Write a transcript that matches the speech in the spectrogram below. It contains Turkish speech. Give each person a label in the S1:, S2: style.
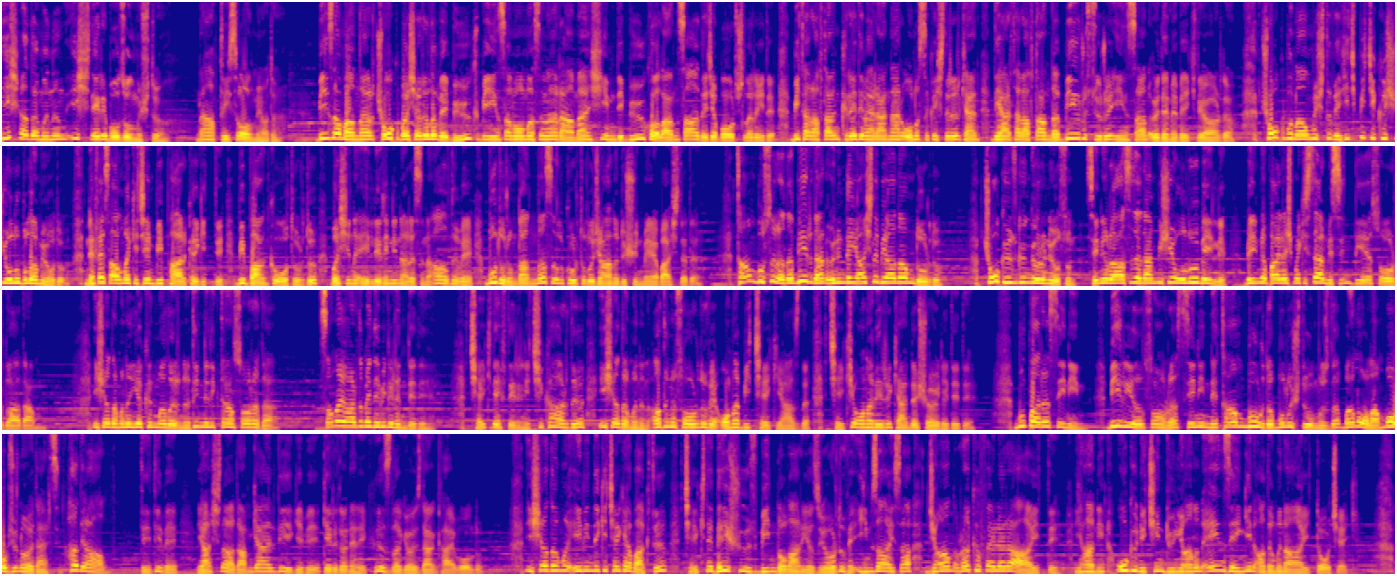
S1: İş adamının işleri bozulmuştu. Ne yaptıysa olmuyordu. Bir zamanlar çok başarılı ve büyük bir insan olmasına rağmen şimdi büyük olan sadece borçlarıydı. Bir taraftan kredi verenler onu sıkıştırırken diğer taraftan da bir sürü insan ödeme bekliyordu. Çok bunalmıştı ve hiçbir çıkış yolu bulamıyordu. Nefes almak için bir parka gitti. Bir banka oturdu, başını ellerinin arasına aldı ve bu durumdan nasıl kurtulacağını düşünmeye başladı. Tam bu sırada birden önünde yaşlı bir adam durdu. Çok üzgün görünüyorsun. Seni rahatsız eden bir şey olduğu belli. Benimle paylaşmak ister misin diye sordu adam. İş adamının yakınmalarını dinledikten sonra da sana yardım edebilirim dedi. Çek defterini çıkardı, iş adamının adını sordu ve ona bir çek yazdı. Çeki ona verirken de şöyle dedi. Bu para senin. Bir yıl sonra seninle tam burada buluştuğumuzda bana olan borcunu ödersin. Hadi al dedi ve yaşlı adam geldiği gibi geri dönerek hızla gözden kayboldu. İş adamı elindeki çeke baktı. Çekte 500 bin dolar yazıyordu ve imza ise John Rockefeller'e aitti. Yani o gün için dünyanın en zengin adamına aitti o çek.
